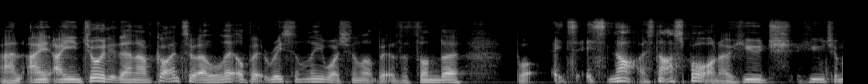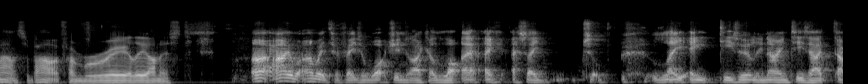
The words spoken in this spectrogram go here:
and I, I enjoyed it then. I've got into it a little bit recently, watching a little bit of the Thunder, but it's it's not it's not a sport I know huge huge amounts about. If I'm really honest. I, I went through a phase of watching like a lot. I, I say sort of late eighties, early nineties. I, I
